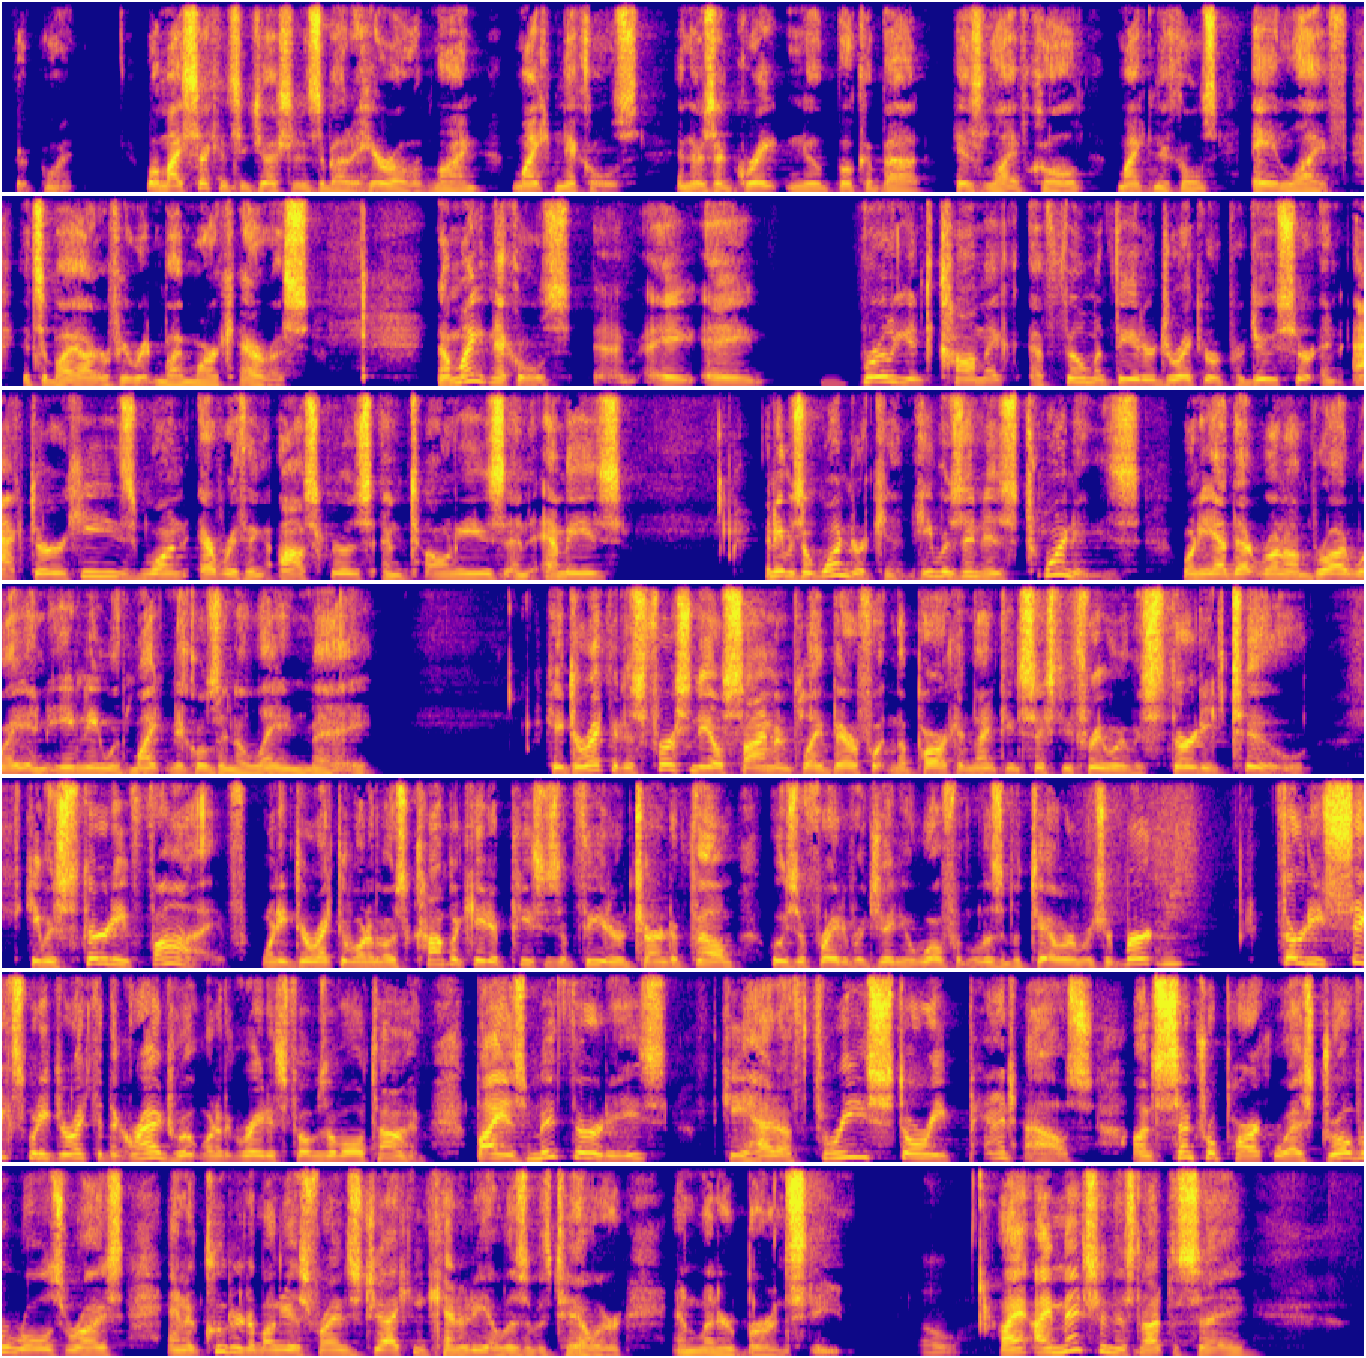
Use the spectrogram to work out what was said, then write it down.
Good point. Well, my second suggestion is about a hero of mine, Mike Nichols. And there's a great new book about his life called Mike Nichols, A Life. It's a biography written by Mark Harris. Now, Mike Nichols, a, a brilliant comic, a film and theater director, a producer, an actor. He's won everything, Oscars and Tonys and Emmys. And he was a wunderkind. He was in his twenties when he had that run on Broadway, An Evening with Mike Nichols and Elaine May. He directed his first Neil Simon play, Barefoot in the Park, in 1963 when he was 32. He was 35 when he directed one of the most complicated pieces of theater turned to film, Who's Afraid of Virginia Woolf with Elizabeth Taylor and Richard Burton. 36 when he directed The Graduate, one of the greatest films of all time. By his mid 30s, he had a three story penthouse on Central Park West, drove a Rolls Royce, and included among his friends Jackie Kennedy, Elizabeth Taylor, and Leonard Bernstein. Oh. I, I mention this not to say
